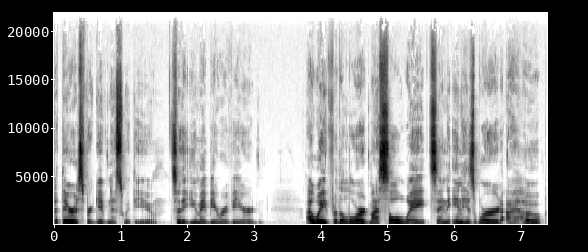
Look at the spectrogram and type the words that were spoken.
But there is forgiveness with you, so that you may be revered. I wait for the Lord, my soul waits, and in his word I hope.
